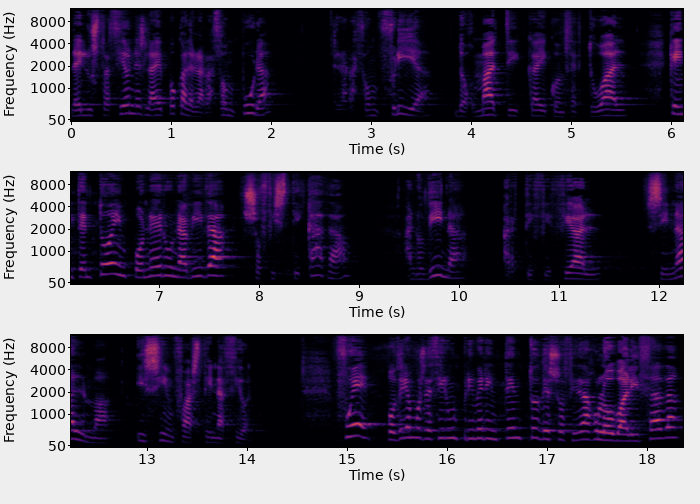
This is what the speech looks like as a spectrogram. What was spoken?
La Ilustración es la época de la razón pura, de la razón fría, dogmática y conceptual, que intentó imponer una vida sofisticada, anodina, artificial, sin alma y sin fascinación. Fue, podríamos decir, un primer intento de sociedad globalizada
